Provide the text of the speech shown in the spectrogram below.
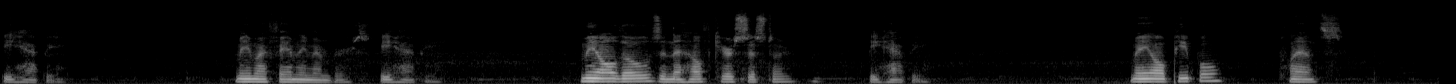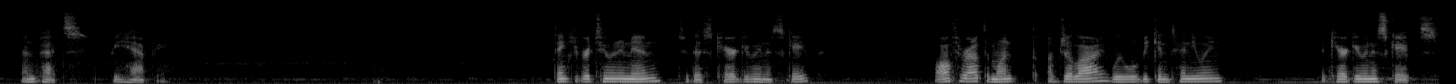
be happy. May my family members be happy. May all those in the healthcare system be happy. May all people, plants, and pets be happy. Thank you for tuning in to this Caregiving Escape. All throughout the month of July, we will be continuing the Caregiving Escapes.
